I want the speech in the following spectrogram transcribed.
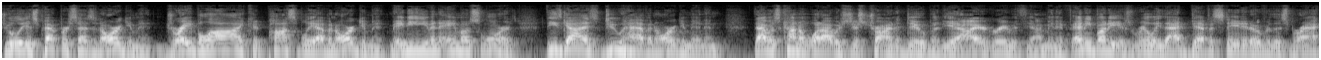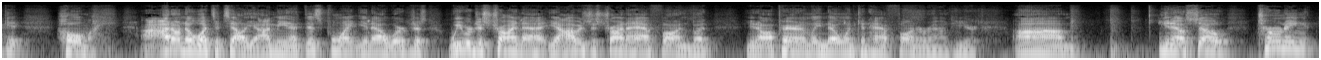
Julius Peppers has an argument. Dre Bly could possibly have an argument. Maybe even Amos Lawrence. These guys do have an argument, and that was kind of what I was just trying to do. But yeah, I agree with you. I mean, if anybody is really that devastated over this bracket, oh my. I don't know what to tell you. I mean, at this point, you know, we're just we were just trying to, you know, I was just trying to have fun, but you know, apparently no one can have fun around here. Um, you know, so turning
